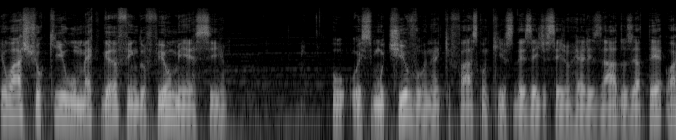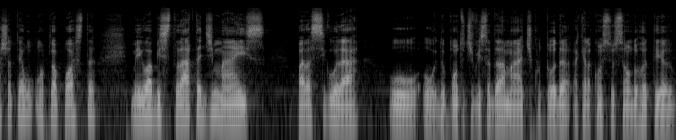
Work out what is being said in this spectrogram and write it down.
Eu acho que o MacGuffin do filme, esse o, esse motivo né, que faz com que os desejos sejam realizados, eu, até, eu acho até uma proposta meio abstrata demais para segurar, o, o, do ponto de vista dramático, toda aquela construção do roteiro.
